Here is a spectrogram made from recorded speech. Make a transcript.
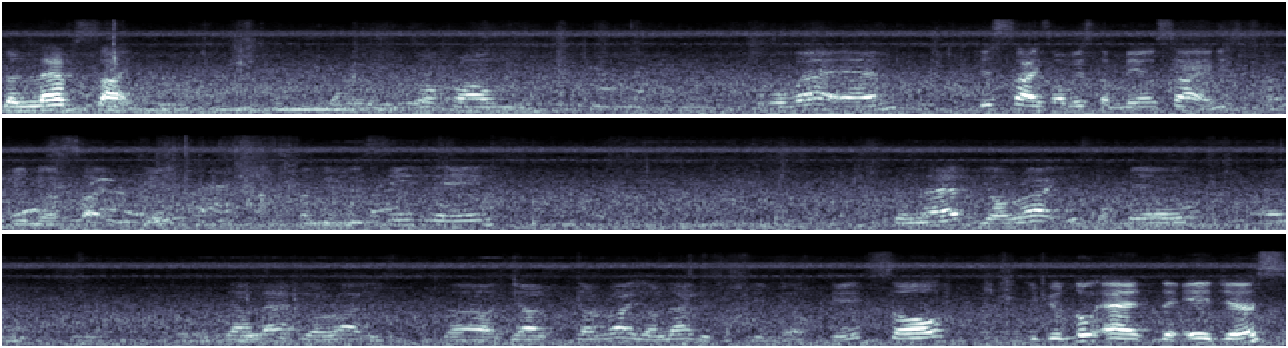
the left side. So from where I am, this side is always the male side and this is the female side. Okay. When you see names, the left, your right is the male, and the left, your right is the, the, the right, your left is the female. Okay. So if you look at the edges,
